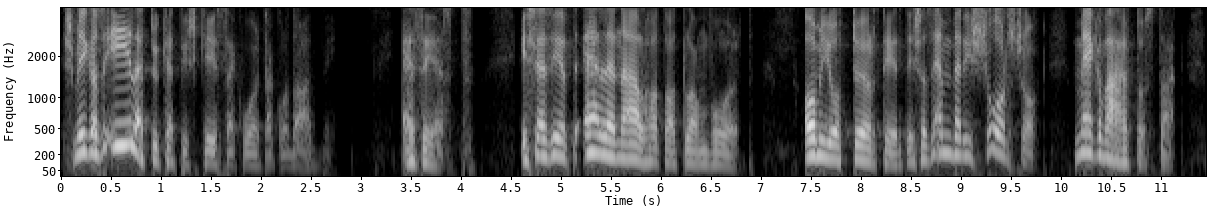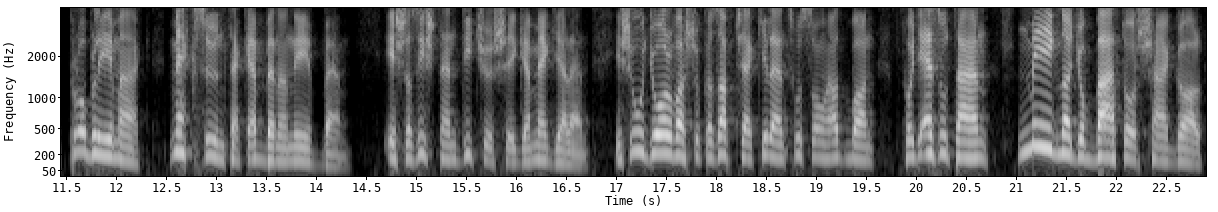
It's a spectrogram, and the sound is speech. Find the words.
És még az életüket is készek voltak odaadni. Ezért. És ezért ellenállhatatlan volt, ami ott történt, és az emberi sorsok megváltoztak, problémák megszűntek ebben a névben, és az Isten dicsősége megjelent. És úgy olvassuk az Abcsel 9.26-ban, hogy ezután még nagyobb bátorsággal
